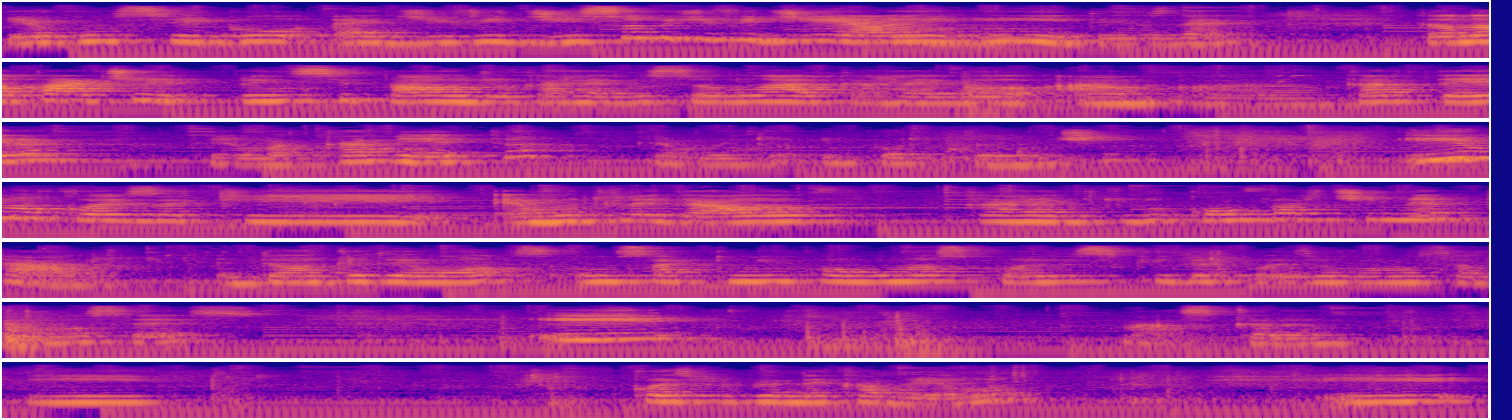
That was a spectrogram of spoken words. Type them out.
e eu consigo é, dividir, subdividir ela em, em itens, né? Então na parte principal, onde eu carrego o celular, carrego a, a carteira, tem uma caneta, que é muito importante. E uma coisa que é muito legal, eu carrego tudo compartimentado. Então aqui eu tenho um, um saquinho com algumas coisas que depois eu vou mostrar pra vocês. E máscara. E coisa pra prender cabelo. E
